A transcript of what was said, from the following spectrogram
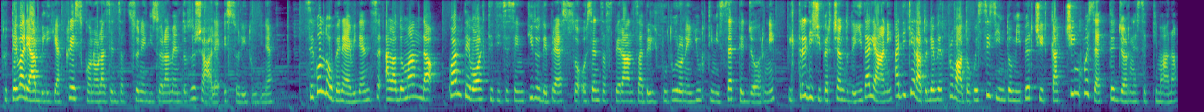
Tutte variabili che accrescono la sensazione di isolamento sociale e solitudine. Secondo Open Evidence, alla domanda quante volte ti sei sentito depresso o senza speranza per il futuro negli ultimi 7 giorni, il 13% degli italiani ha dichiarato di aver provato questi sintomi per circa 5-7 giorni a settimana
